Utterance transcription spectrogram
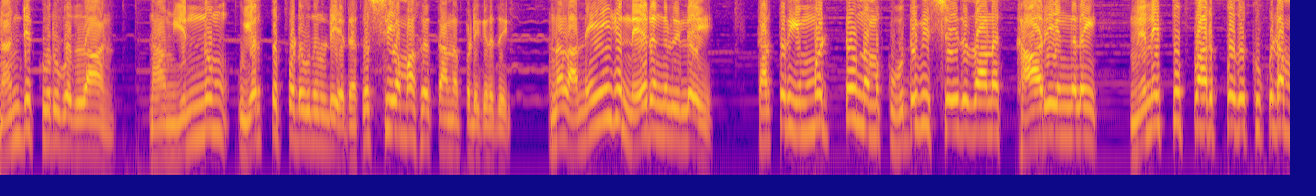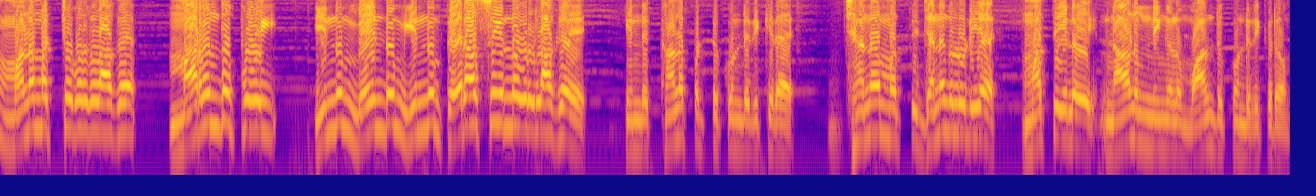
நன்றி கூறுவதுதான். நாம் இன்னும் உயர்த்தப்படுவதனுடைய ரகசியமாக காணப்படுகிறது. ஆனால் அநேக நேரங்களிலே கர்த்தர் இம்மட்டும் நமக்கு உதவி செய்ததான காரியங்களை நினைத்து பார்ப்பதற்கு கூட மனமற்றவர்களாக மறந்து போய் இன்னும் வேண்டும் இன்னும் பேராசையுள்ளவர்களாக இன்று காணப்பட்டு கொண்டிருக்கிற ஜன மத்தி ஜனங்களுடைய மத்தியிலே நானும் நீங்களும் வாழ்ந்து கொண்டிருக்கிறோம்.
